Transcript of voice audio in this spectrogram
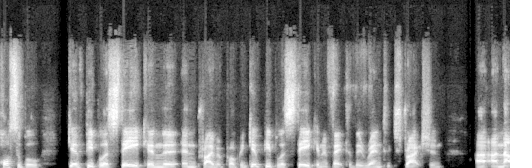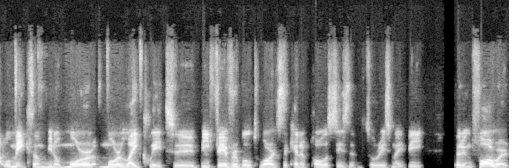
possible, give people a stake in the in private property, give people a stake in effectively rent extraction. Uh, and that will make them, you know, more more likely to be favourable towards the kind of policies that the Tories might be putting forward.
